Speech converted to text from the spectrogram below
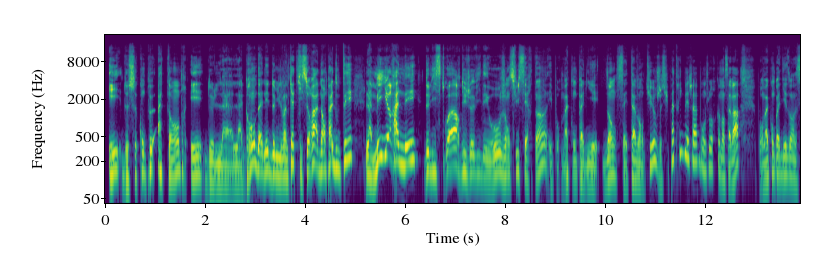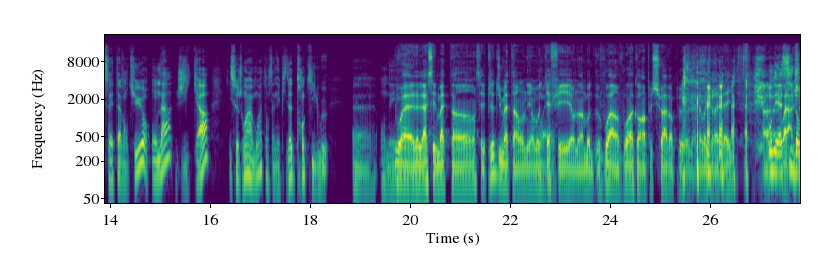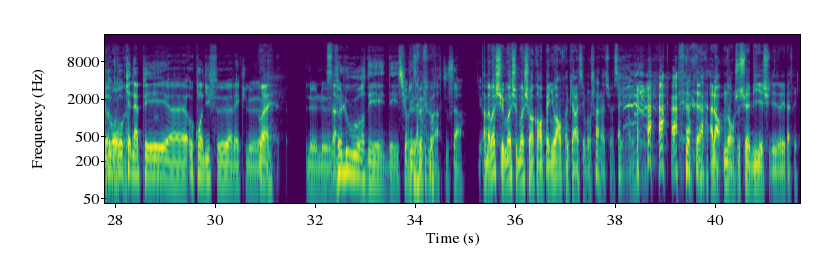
et de ce qu'on peut attendre et de la, grande année de 2024 qui sera, à n'en pas douter, la meilleure année de l'histoire du jeu vidéo, j'en suis certain. Et pour m'accompagner dans cette aventure, je suis Patrick Béja, bonjour, comment ça va? Pour m'accompagner dans cette aventure, on a Jika qui se joint à moi dans un épisode tranquillou. Euh, on est... Ouais, là c'est le matin, c'est l'épisode du matin. On est en mode Ouais. café, on a un mode voix, un voix encore un peu suave, un peu la, la voix du réveil. Euh, on est assis voilà, dans je- nos on- gros canapés euh, au coin du feu avec le, Ouais. le, velours des, des, sur Le les accoudoirs, tout ça. Ah bah moi je suis moi je suis moi je suis encore en peignoir en train de caresser mon chat là tu vois vraiment- alors non je suis habillé je suis désolé Patrick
